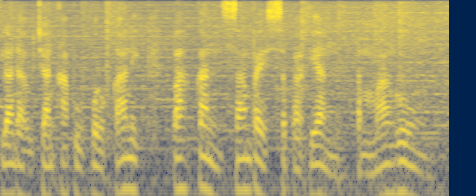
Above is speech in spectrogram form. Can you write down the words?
dilanda hujan abu vulkanik bahkan sampai sebagian Temanggung.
